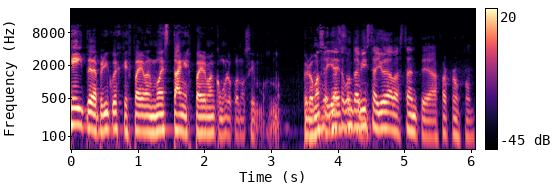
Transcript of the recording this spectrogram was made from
hate de la película es que Spider-Man no es tan Spider-Man como lo conocemos, ¿no? Pero más allá la de eso, segunda como- vista ayuda bastante a Far From Home.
